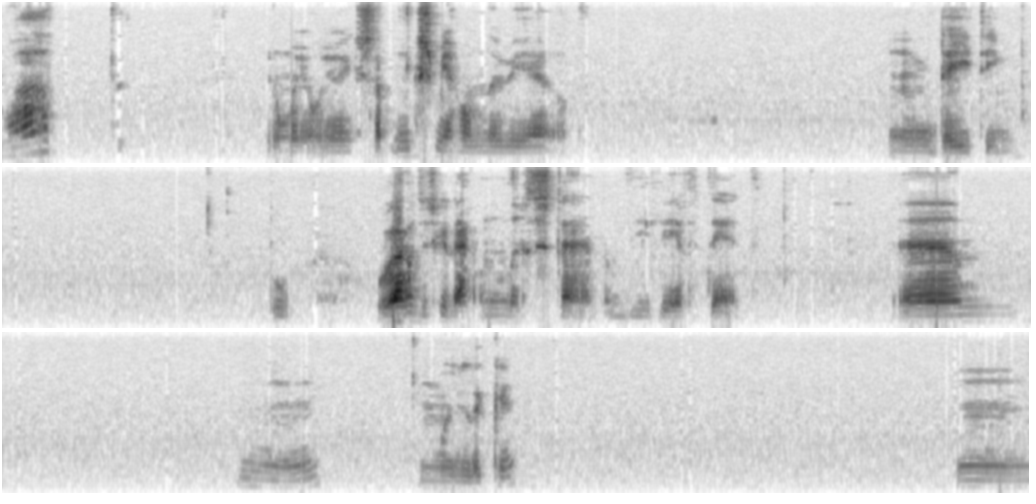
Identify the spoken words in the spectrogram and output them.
Wat? Jongen, jongen, ik snap niks meer van de wereld. Mm, dating. Waarom zou je daaronder staan op die leeftijd? Um, hmm, moeilijke. Hmm,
